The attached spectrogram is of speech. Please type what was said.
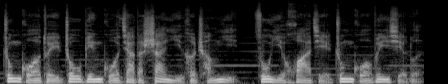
中国对周边国家的善意和诚意，足以化解中国威胁论。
